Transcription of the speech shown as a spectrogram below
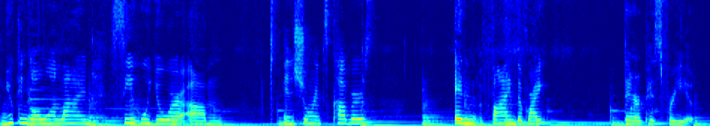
You can go online, see who your um, insurance covers, and find the right therapist for you.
